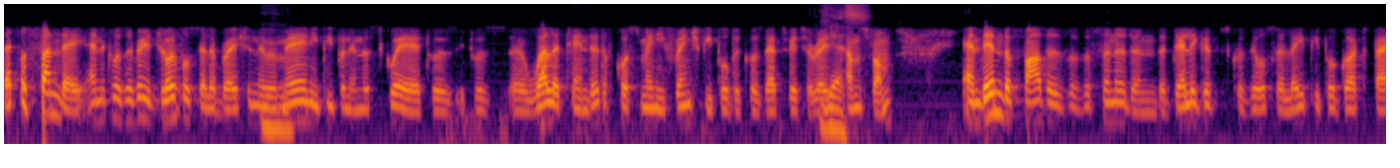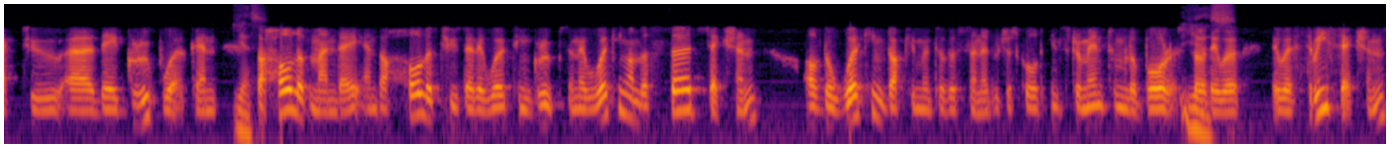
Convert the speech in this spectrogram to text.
That was Sunday, and it was a very joyful celebration. There were many people in the square. It was it was uh, well attended. Of course, many French people because that's where Therese Yes. comes from. And then the fathers of the synod and the delegates, because they also lay people, got back to uh, their group work. And Yes. the whole of Monday and the whole of Tuesday, they worked in groups. And they're working on the third section of the working document of the synod, which is called Instrumentum Laboris. So Yes. there were there were three sections,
